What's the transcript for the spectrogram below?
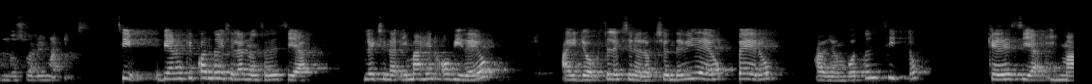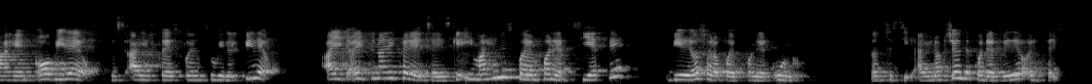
no solo imágenes. Sí, vieron que cuando hice el anuncio decía seleccionar imagen o video, ahí yo seleccioné la opción de video, pero había un botoncito que decía imagen o video, entonces ahí ustedes pueden subir el video. Hay, hay una diferencia, es que imágenes pueden poner siete video solo pueden poner uno. Entonces, sí, hay una opción de poner video en Facebook.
